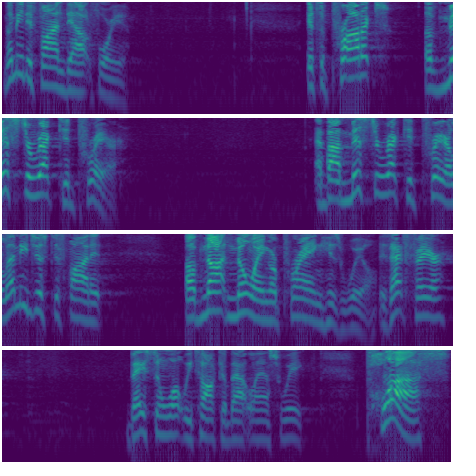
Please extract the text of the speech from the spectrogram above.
Let me define doubt for you it's a product of misdirected prayer. And by misdirected prayer, let me just define it of not knowing or praying His will. Is that fair? Based on what we talked about last week, plus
